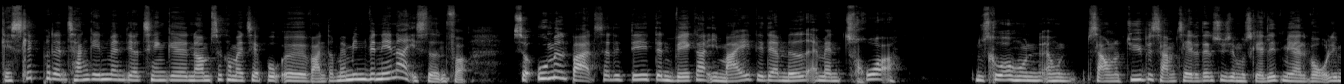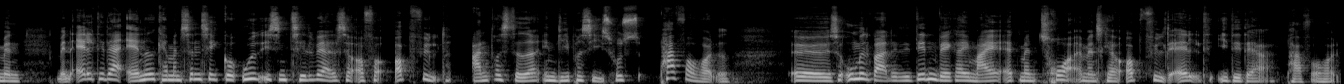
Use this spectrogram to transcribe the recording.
gav slip på den tanke indvendigt og tænkte, Nå, så kommer jeg til at bo, øh, vandre med mine veninder i stedet for. Så umiddelbart, så er det det, den vækker i mig, det der med, at man tror, nu skriver hun, at hun savner dybe samtaler, den synes jeg måske er lidt mere alvorlig, men, men alt det der andet kan man sådan set gå ud i sin tilværelse og få opfyldt andre steder end lige præcis hos parforholdet. Øh, så umiddelbart er det det, den vækker i mig, at man tror, at man skal have opfyldt alt i det der parforhold.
